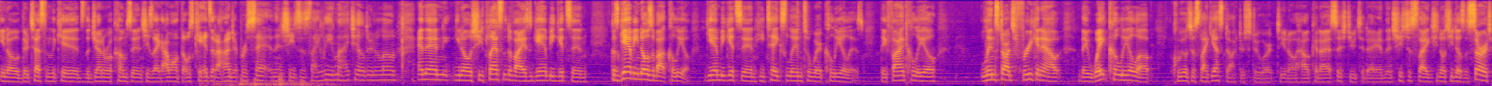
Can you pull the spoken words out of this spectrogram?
you know, they're testing the kids. The general comes in. She's like, I want those kids at 100%. And then she's just like, leave my children alone. And then, you know, she plants the device. Gambi gets in because Gambi knows about Khalil. Gambi gets in. He takes Lynn to where Khalil is. They find Khalil. Lynn starts freaking out. They wake Khalil up. Khalil's just like, yes, Dr. Stewart, you know, how can I assist you today? And then she's just like, you know, she does a search.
